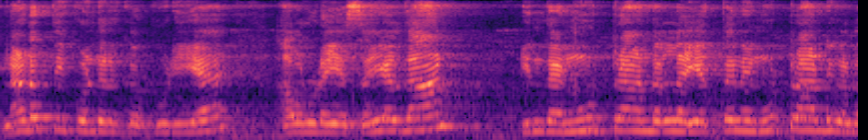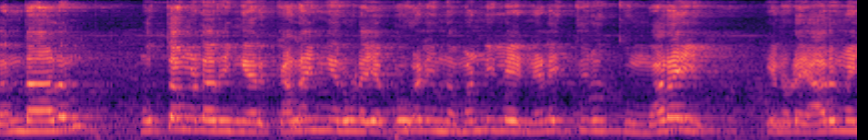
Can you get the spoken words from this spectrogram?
நடத்தி கொண்டிருக்கக்கூடிய அவருடைய செயல்தான். இந்த நூற்றாண்டில் எத்தனை நூற்றாண்டுகள் வந்தாலும் முத்தமிழறிஞர் கலைஞருடைய புகழ் இந்த மண்ணிலே நிலைத்திருக்கும் வரை என்னுடைய அருமை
